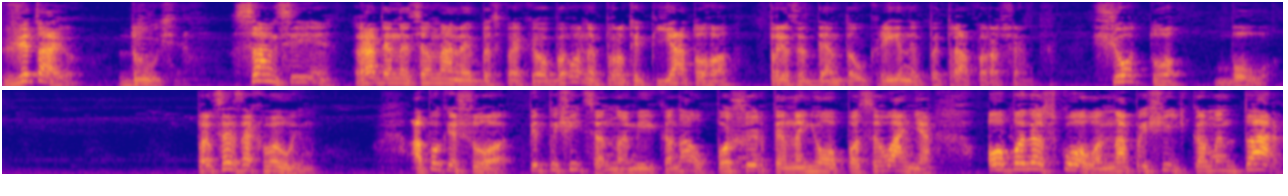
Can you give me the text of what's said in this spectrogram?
Вітаю, друзі! Санкції Ради національної безпеки і оборони проти п'ятого президента України Петра Порошенка. Що то було? Про це за хвилинку. А поки що підпишіться на мій канал, поширте на нього посилання, обов'язково напишіть коментар.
